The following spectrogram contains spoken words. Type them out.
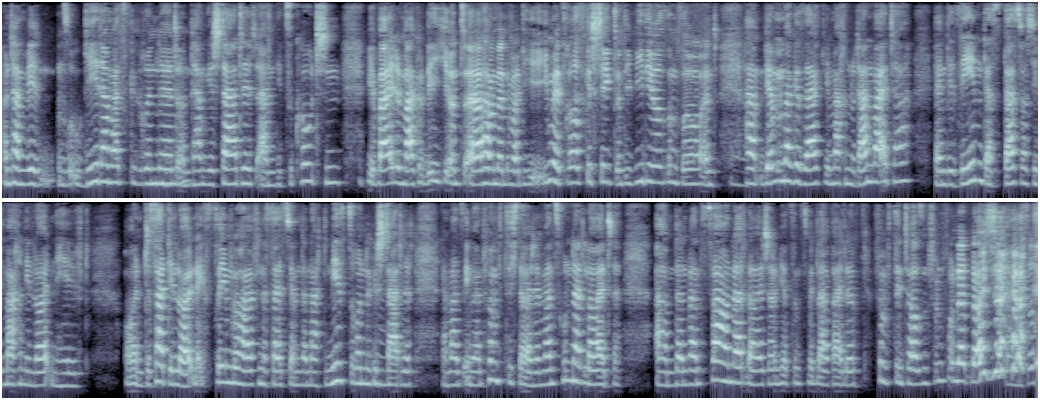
und haben wir unsere UG damals gegründet mhm. und haben gestartet, ähm, die zu coachen. Wir beide, Marc und ich, und äh, haben dann immer die E-Mails rausgeschickt und die Videos und so. Und mhm. haben, wir haben immer gesagt, wir machen nur dann weiter, wenn wir sehen, dass das, was wir machen, den Leuten hilft. Und das hat den Leuten extrem geholfen. Das heißt, wir haben danach die nächste Runde mhm. gestartet. Dann waren es irgendwann 50 Leute, dann waren es 100 Leute, ähm, dann waren es 200 Leute und jetzt sind es mittlerweile 15.500 Leute. das ist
